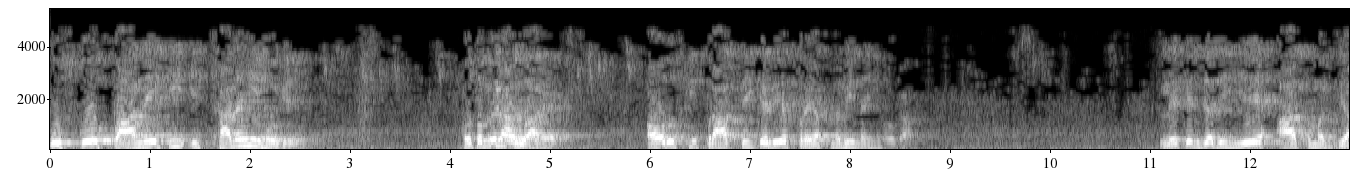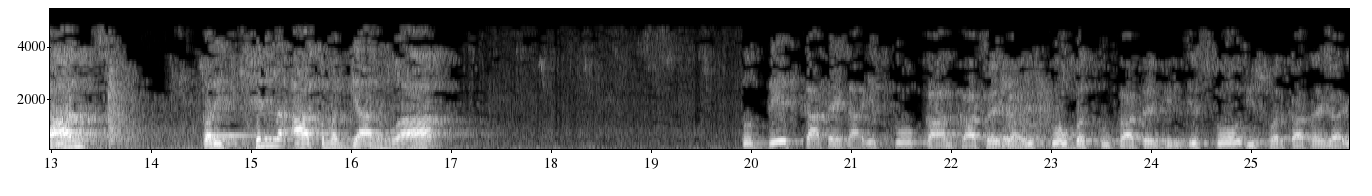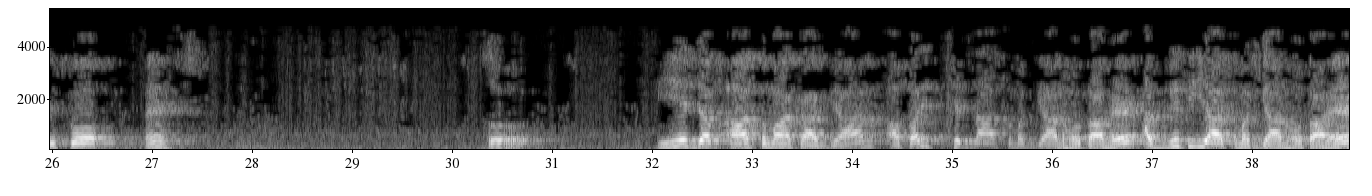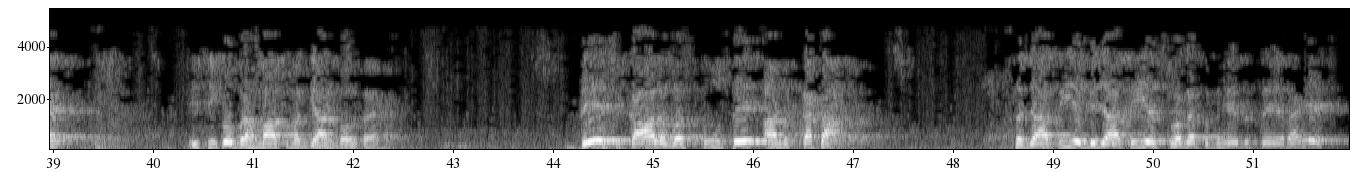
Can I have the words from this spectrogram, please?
उसको पाने की इच्छा नहीं होगी। वो तो मिला हुआ है और उसकी प्राप्ति के लिए प्रयत्न भी नहीं होगा। लेकिन यदि ये आत्मज्ञान, परिच्छिन्न आत्मज्ञान हुआ तो देश काटेगा, इसको काल काटेगा, इसको वस्तु काटेगी, इसको ईश्वर काटेगा, इसको, है? तो ये जब आत्मा का ज्ञान, अपरिच्छिन्न आत्मज्ञान होता है, अद्वितीय आत्मज्ञान होता है इसी को ब्रह्मात्मक ज्ञान बोलते हैं। देश काल वस्तु से अनकटा, सजातीय विजातीय स्वगत भेद से रहे,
